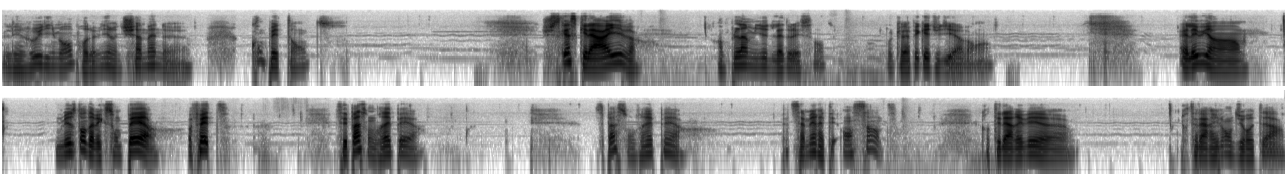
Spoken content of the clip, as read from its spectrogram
Les rudiments pour devenir une chamane euh, compétente. Jusqu'à ce qu'elle arrive en plein milieu de l'adolescence. Donc elle a fait qu'étudier avant. Hein. Elle a eu un... une maison avec son père. En fait, c'est pas son vrai père. C'est pas son vrai père. En fait, sa mère était enceinte quand elle est arrivée, euh, quand elle en du retard,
